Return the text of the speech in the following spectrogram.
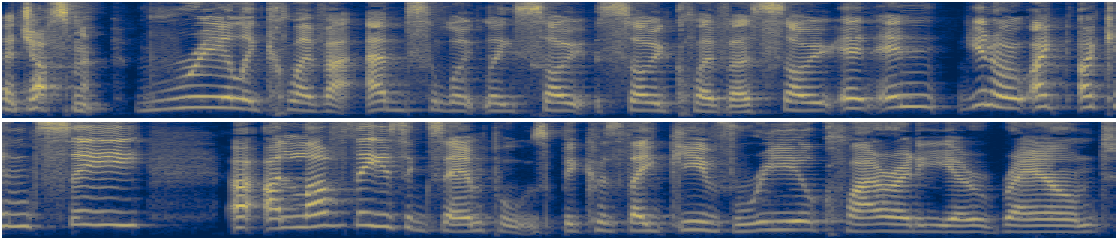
adjustment. Really clever. Absolutely. So, so clever. So, and, and you know, I, I can see I love these examples because they give real clarity around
